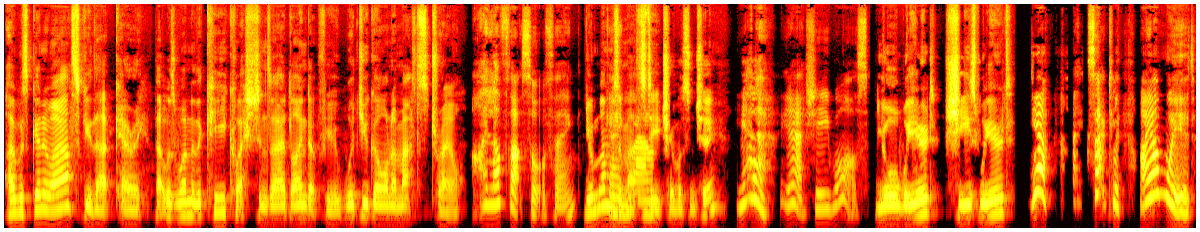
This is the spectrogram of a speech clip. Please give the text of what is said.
I was going to ask you that, Keri. That was one of the key questions I had lined up for you. Would you go on a maths trail? I love that sort of thing. Your mum was a maths round- teacher, wasn't she? Yeah, yeah, she was. You're weird. She's weird. Yeah, exactly. I am weird,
